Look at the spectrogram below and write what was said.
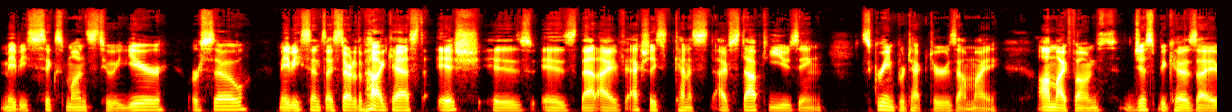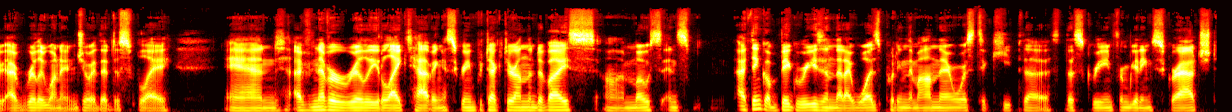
maybe six months to a year or so maybe since I started the podcast ish is is that I've actually kind of I've stopped using screen protectors on my on my phones just because I, I really want to enjoy the display and I've never really liked having a screen protector on the device. Uh, most and I think a big reason that I was putting them on there was to keep the the screen from getting scratched,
